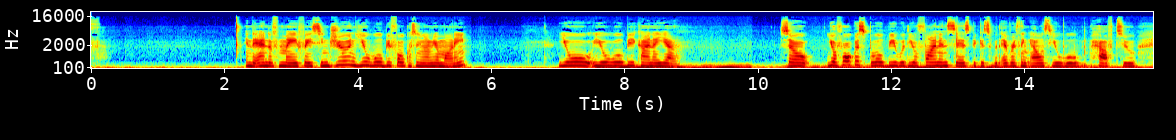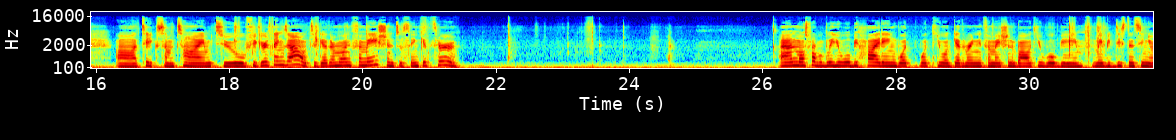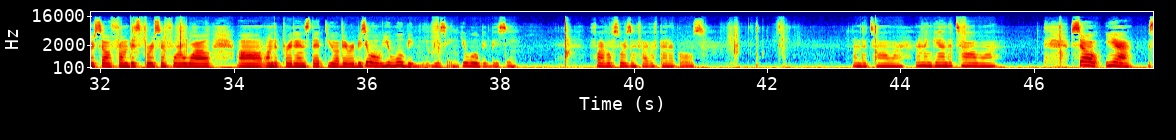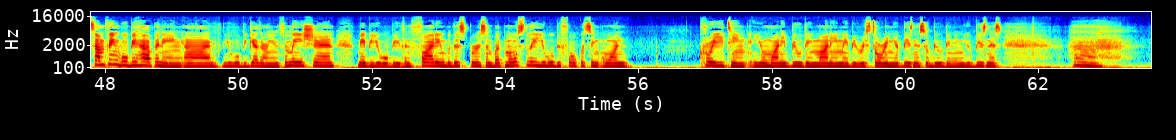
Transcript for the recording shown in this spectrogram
in the end of May facing June you will be focusing on your money. You you will be kind of yeah. So your focus will be with your finances because with everything else you will have to uh, take some time to figure things out, to gather more information, to think it through. and most probably you will be hiding what what you are gathering information about. You will be maybe distancing yourself from this person for a while uh, on the pretense that you are very busy. Well you will be busy. You will be busy five of swords and five of pentacles. And the tower. And again the tower. So yeah something will be happening. Uh, you will be gathering information. Maybe you will be even fighting with this person. But mostly you will be focusing on creating your money building money maybe restoring your business or building a new business.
